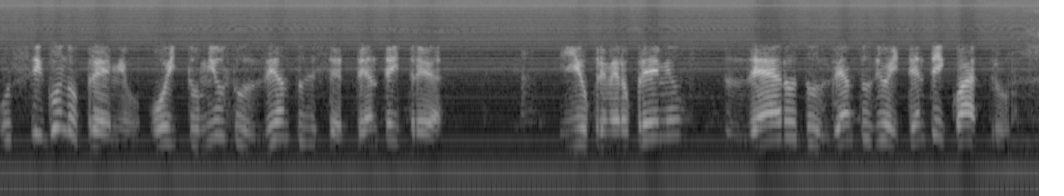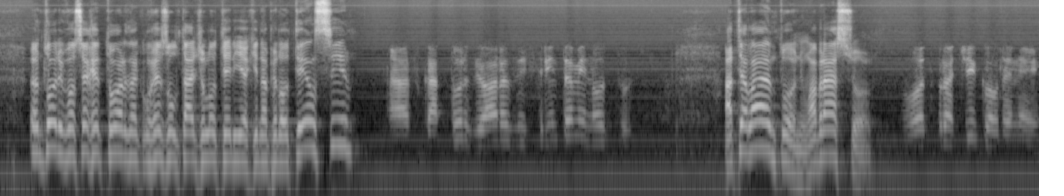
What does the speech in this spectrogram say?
O segundo prêmio, 8.273. E o primeiro prêmio, 0,284. Antônio, você retorna com o resultado de loteria aqui na Pelotense. Às 14 horas e 30 minutos. Até lá, Antônio. Um abraço. Outro pra ti, Claudinei.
